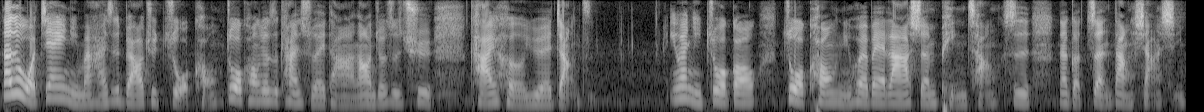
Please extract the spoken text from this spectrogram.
但是我建议你们还是不要去做空，做空就是看随它，然后你就是去开合约这样子。因为你做高做空，你会被拉升平仓，是那个震荡下行。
